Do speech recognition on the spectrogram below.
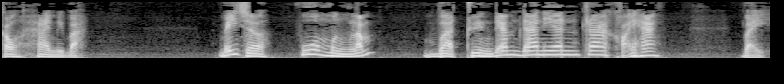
câu 23. Bây giờ vua mừng lắm và truyền đem Daniel ra khỏi hang. Vậy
